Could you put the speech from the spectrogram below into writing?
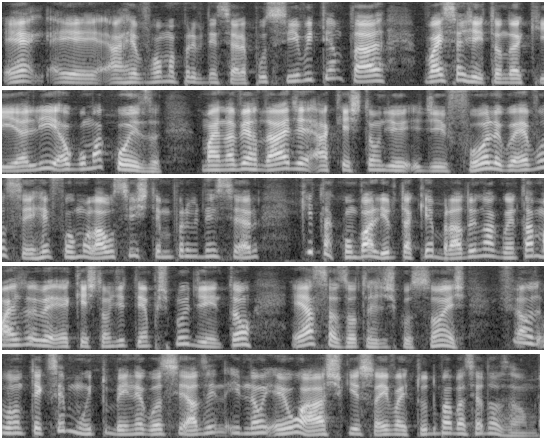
é, é, a reforma previdenciária possível e tentar, vai se ajeitando aqui e ali alguma coisa. Mas, na verdade, a questão de, de fôlego é você reformular o sistema previdenciário que está combalido, está quebrado e não aguenta mais, é questão de tempo explodir. Então, essas outras discussões vão ter que ser muito bem negociadas e não, eu acho que isso aí vai tudo para a Bacia das Almas.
